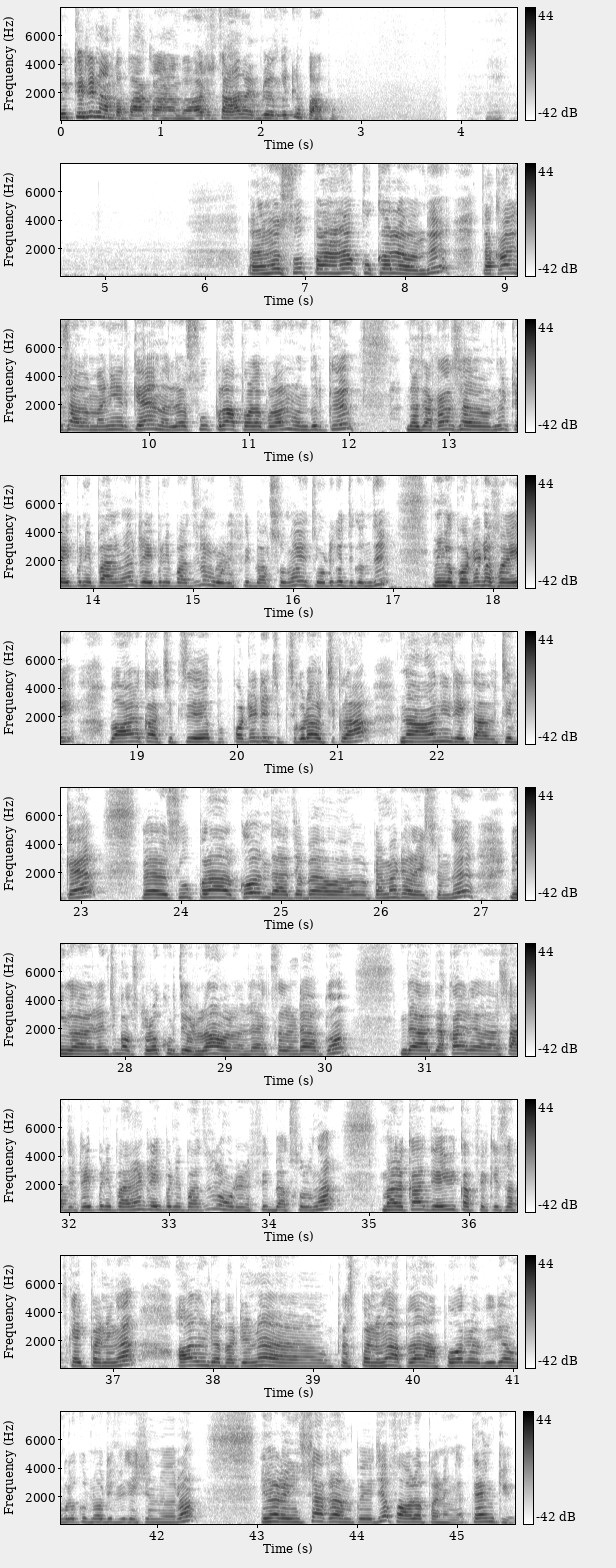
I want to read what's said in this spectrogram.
விட்டுட்டு நம்ம பார்க்கலாம். நம்ம அது சாதம் எப்படி வந்துட்டு பார்ப்போம். பாருங்கள் சூப்பரான குக்கரில் வந்து தக்காளி சாதம் பண்ணியிருக்கேன். நல்லா சூப்பராக பல பலன்னு வந்திருக்கு. இந்த தக்காளி சாதம் வந்து ட்ரை பண்ணி பாருங்கள் ட்ரை பண்ணி பார்த்துட்டு உங்களுடைய ஃபீட்பேக் சொல்லுங்கள் இது தொடுக்கிறதுக்கு வந்து நீங்கள் பொட்டேட்டோ ஃப்ரை வாழைக்காய் சிப்ஸு பொட்டேட்டோ சிப்ஸ் கூட வச்சுக்கலாம். நான் ஆனியன் ரைத்தா வச்சுருக்கேன். சூப்பராக இருக்கும். இந்த டொமேட்டோ ரைஸ் வந்து நீங்கள் லஞ்ச் பாக்ஸ் கூட கொடுத்து விடலாம் அவ்வளோ நல்லா எக்ஸலண்ட்டாக இருக்கும். இந்த தக்காளி சாதத்தை ட்ரை பண்ணி பாருங்கள் ட்ரை பண்ணி பார்த்துட்டு உங்களோட ஃபீட்பேக் சொல்லுங்கள் மறக்கா தேவி கஃபேக்கு சப்ஸ்கிரைப் பண்ணுங்கள் ஆல்ன்ற பட்டனை ப்ரெஸ் பண்ணுங்கள் அப்போ தான் நான் போடுற வீடியோ உங்களுக்கு நோட்டிஃபிகேஷன் வரும். என்னோடய இன்ஸ்டாகிராம் பேஜை ஃபாலோ பண்ணுங்கள் தேங்க்யூ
